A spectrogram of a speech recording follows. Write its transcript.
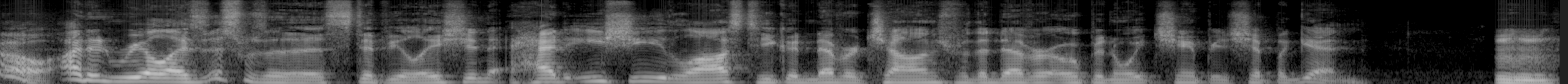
Oh, I didn't realize this was a stipulation. Had Ishii lost, he could never challenge for the never open weight championship again. Mm-hmm.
